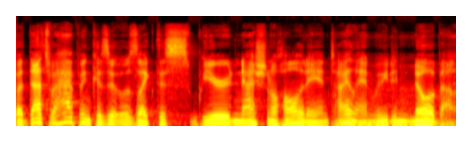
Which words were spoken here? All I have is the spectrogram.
But that's what happened because it was like this weird national holiday in Thailand we didn't know about.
